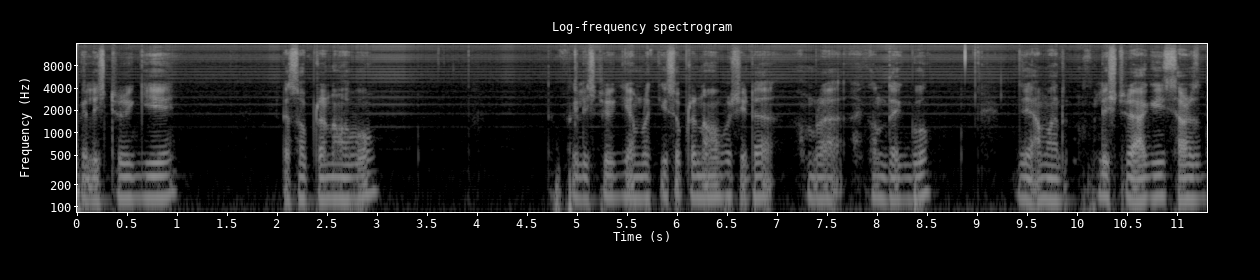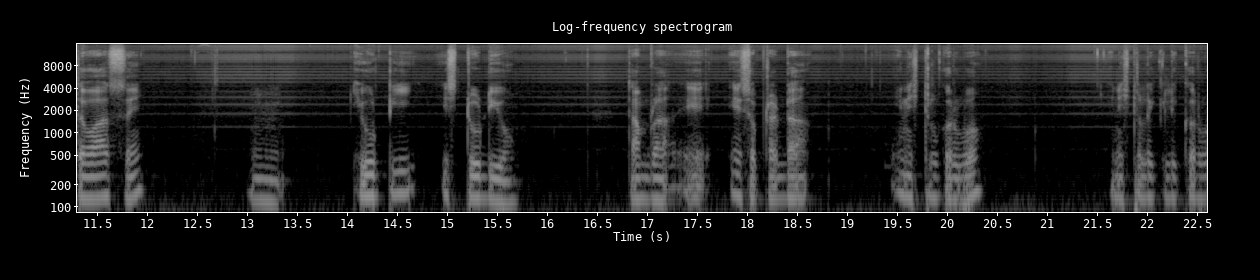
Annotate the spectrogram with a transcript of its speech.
প্লে স্টোরে গিয়ে একটা সফটওয়্যার নামাবো। প্লে স্টোরে গিয়ে আমরা কী সফটওয়্যার নামাবো সেটা আমরা এখন দেখব যে আমার প্লে স্টোরে আগেই সার্চ দেওয়া আছে ইউটি স্টুডিও তা আমরা এই সফটওয়্যারটা ইনস্টল করব। ইনস্টলে ক্লিক করব।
